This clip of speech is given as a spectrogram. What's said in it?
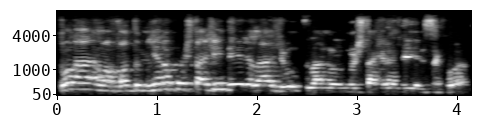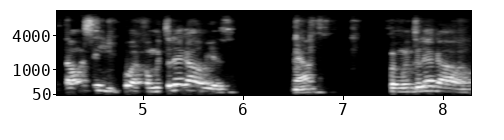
Tô lá, uma foto minha na postagem dele lá junto, lá no, no Instagram dele, sacou? Então, assim, pô, foi muito legal isso. Né? Foi muito legal.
